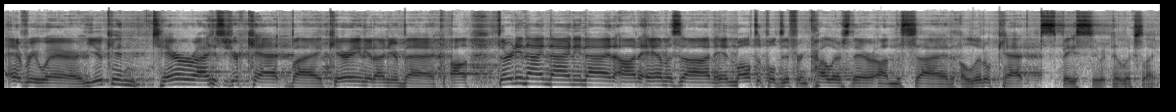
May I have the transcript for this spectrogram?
everywhere. You can terrorize your cat by carrying it on your back. $39.99 on Amazon in multiple different colors there on the side a little cat spacesuit, it looks like.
